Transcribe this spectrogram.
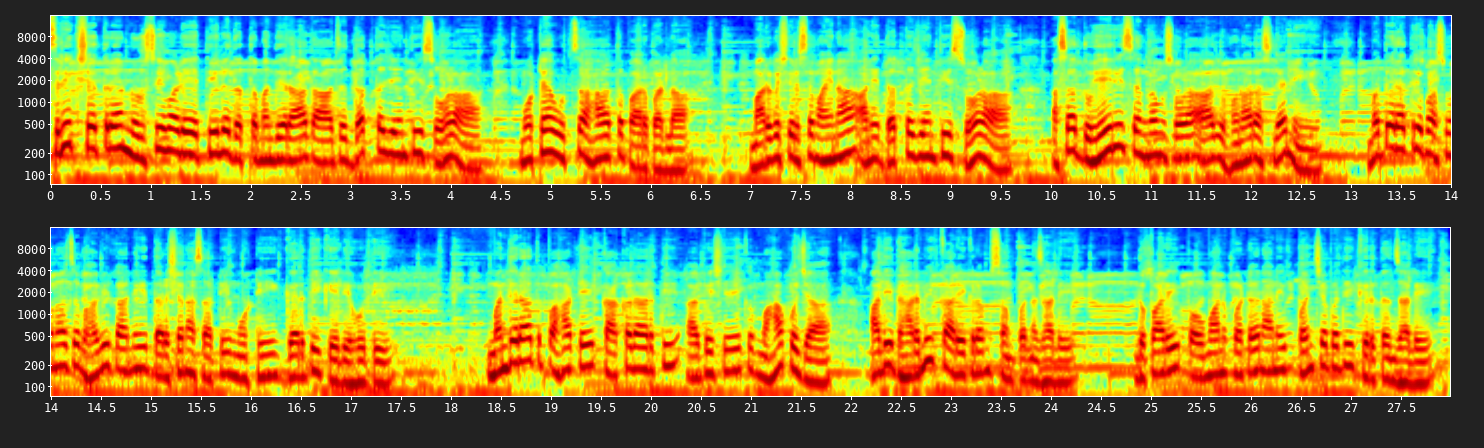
श्री क्षेत्र नृसिंहवाडी येथील दत्त मंदिरात आज दत्त जयंती सोहळा मोठ्या उत्साहात पार पडला. मार्गशीर्ष महिना आणि दत्त जयंती सोहळा असा दुहेरी संगम सोहळा आज होणार असल्याने मध्यरात्रीपासूनच भाविकांनी दर्शनासाठी मोठी गर्दी केली होती. मंदिरात पहाटे काकड आरती अभिषेक महापूजा आदी धार्मिक कार्यक्रम संपन्न झाले. दुपारी पवमान पठण आणि पंचपदी कीर्तन झाले.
